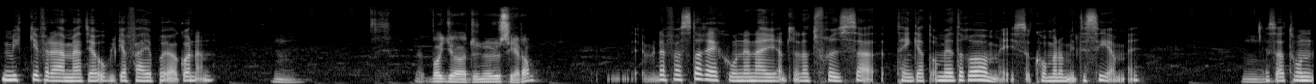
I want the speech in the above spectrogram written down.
mycket för det här med att jag har olika färger på ögonen. Vad gör du när du ser dem? Den första reaktionen är egentligen att frysa. Tänka att om jag rör mig så kommer de inte se mig. Så att hon,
